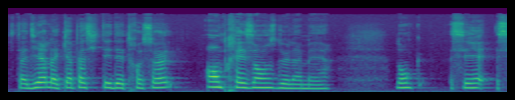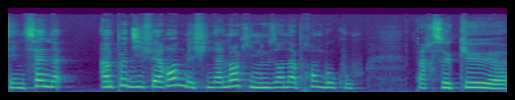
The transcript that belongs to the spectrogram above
C'est-à-dire la capacité d'être seul en présence de la mère. Donc, c'est une scène un peu différente, mais finalement qui nous en apprend beaucoup parce que euh,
